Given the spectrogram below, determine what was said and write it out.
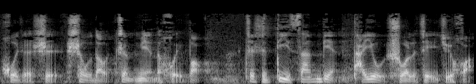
或者是受到正面的回报。这是第三遍他又说了这一句话，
